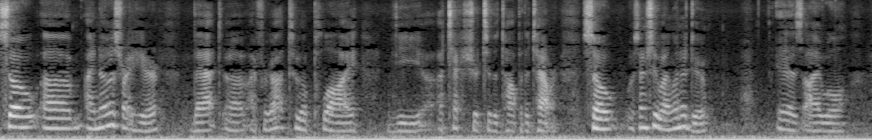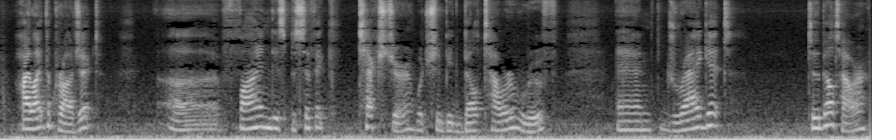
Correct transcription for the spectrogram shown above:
So um, I notice right here that uh, I forgot to apply the uh, a texture to the top of the tower. So essentially what I'm going to do is I will highlight the project, uh, find the specific texture, which should be the bell tower roof, and drag it to the bell tower,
